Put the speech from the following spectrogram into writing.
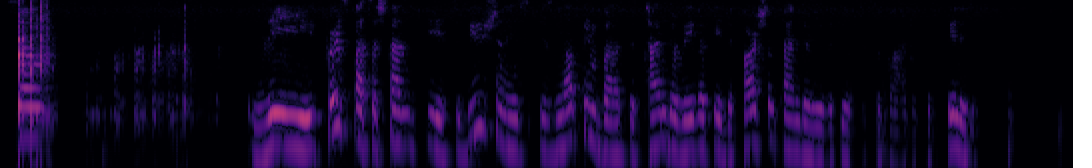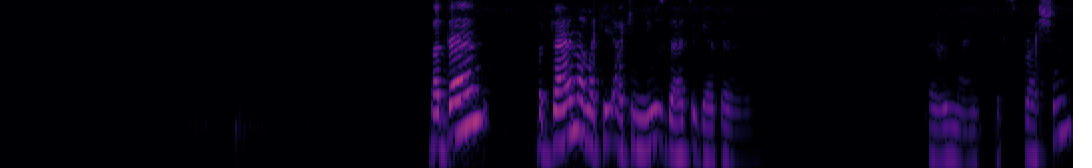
So the first passage time distribution is, is nothing but the time derivative, the partial time derivative of the survival probability. But then, but then I'm, I can use that to get a very nice expression.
